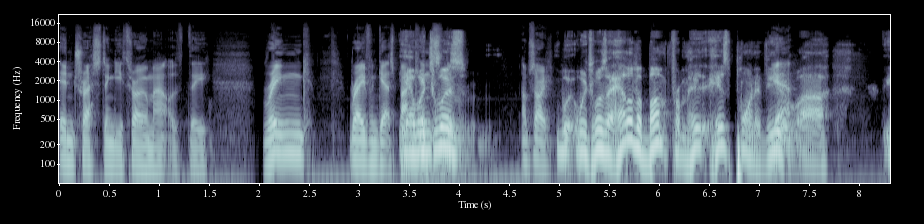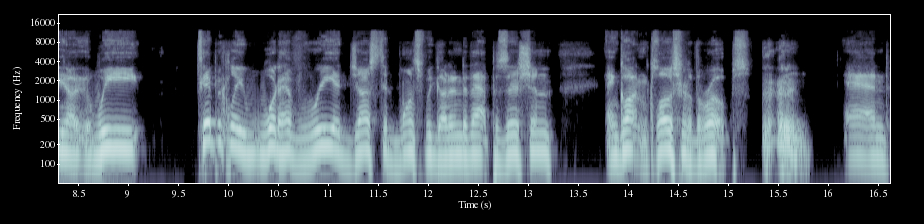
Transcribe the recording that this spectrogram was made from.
interesting. You throw him out of the ring. Raven gets back Yeah, which into the- was- I'm sorry. which was a hell of a bump from his, his point of view. Yeah. Uh, you know, we typically would have readjusted once we got into that position and gotten closer to the ropes. and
